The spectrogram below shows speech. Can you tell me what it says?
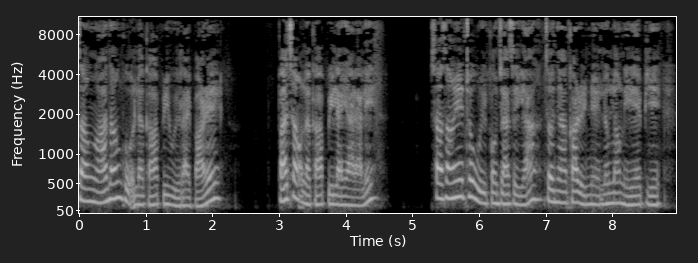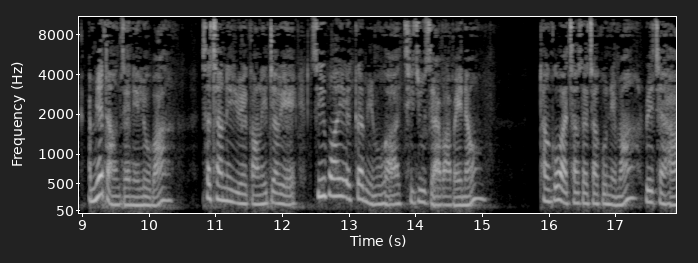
ဆောင်9000ကို အလကားပေးဝေလိုက်ပါတယ်။ဘာကြောင့် အလကားပေးလိုက်ရတာလဲ။စာဆောင်ရဲ့ ထုတ်ဝေကုန်ကြစိတ်ဟာ ကြော်ညာကားတွေနဲ့ လုံလောက်နေတဲ့အပြင် အမျက်တောင်ကျန်နေလို့ပါ။16နှစ်ရွယ် ကောင်လေးတယောက်ရဲ့ စီးပွားရေး အကက်မြင်မှုဟာ ချီးကျူးစရာပါပဲနော်။1966ခုနှစ်မှာရစ်ချက်ဟာ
